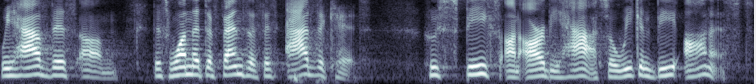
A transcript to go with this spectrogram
we have this, um, this one that defends us, this advocate who speaks on our behalf so we can be honest.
